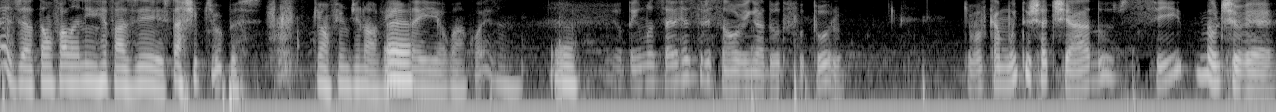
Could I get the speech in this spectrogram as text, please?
Eles já estão falando em refazer Starship Troopers, que é um filme de 90 É. e alguma coisa. É. Eu tenho uma séria restrição ao Vingador do Futuro. Que eu vou ficar muito chateado se não tiver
